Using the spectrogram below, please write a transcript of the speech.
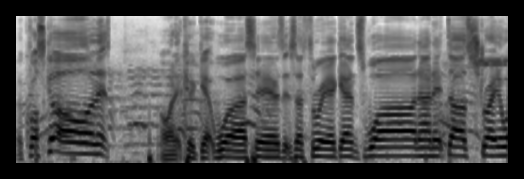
Across goal, and it's. Oh, and it could get worse here as it's a three against one, and it does straight away.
